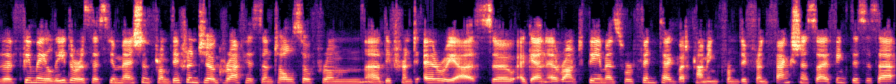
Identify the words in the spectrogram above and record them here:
the female leaders, as you mentioned, from different geographies and also from uh, different areas. So again, around payments or fintech, but coming from different functions. So I think this is a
